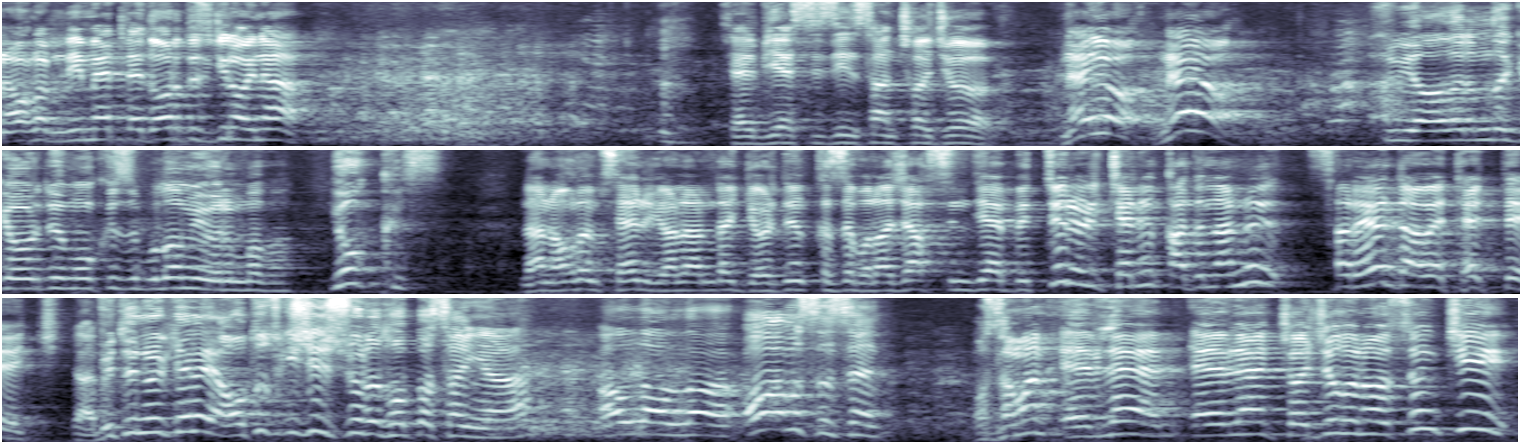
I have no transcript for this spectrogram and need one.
Lan oğlum nimetle doğru düzgün oyna. Terbiyesiz insan çocuğu. Ne yok, ne yok? Rüyalarımda gördüğüm o kızı bulamıyorum baba. Yok kız. Lan oğlum sen rüyalarında gördüğün kızı bulacaksın diye bütün ülkenin kadınlarını saraya davet ettik. Ya bütün ülke ne ya? 30 kişi şurada toplasan ya. Allah Allah. Ağa mısın sen? O zaman evlen, evlen çocuğun olsun ki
